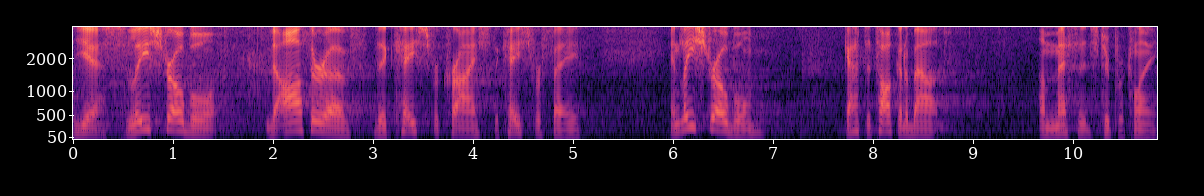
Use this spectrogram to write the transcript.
yes, Lee Strobel, the author of The Case for Christ, The Case for Faith. And Lee Strobel got to talking about a message to proclaim.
